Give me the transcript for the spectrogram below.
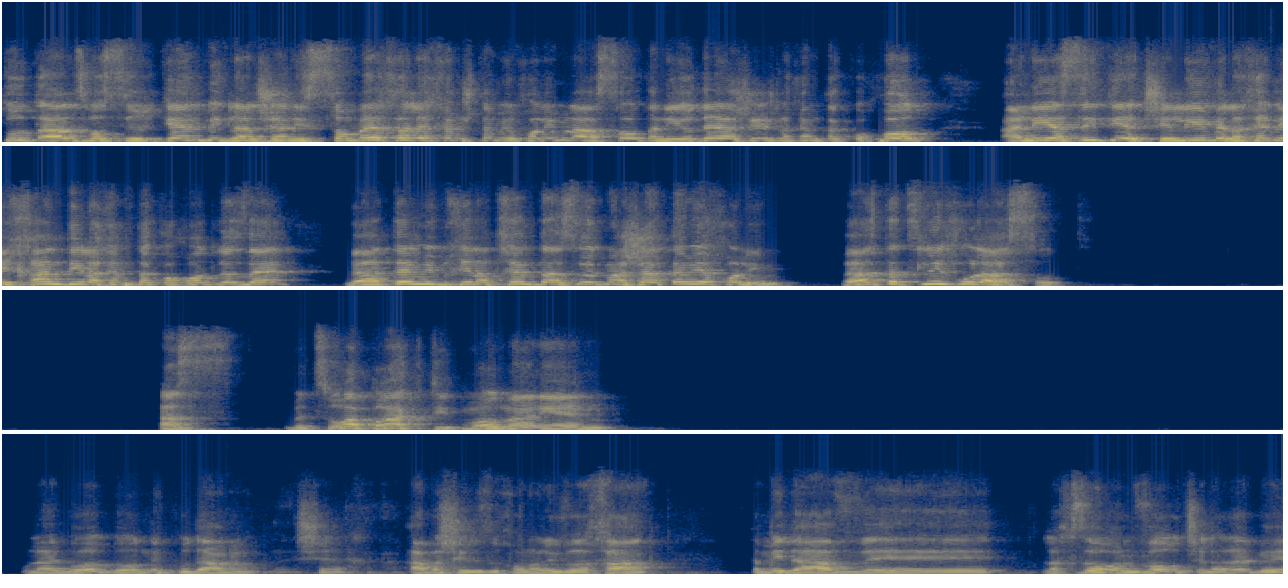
תות אלצבו סירקן בגלל שאני סומך עליכם שאתם יכולים לעשות, אני יודע שיש לכם את הכוחות, אני עשיתי את שלי ולכן הכנתי לכם את הכוחות לזה, ואתם מבחינתכם תעשו את מה שאתם יכולים, ואז תצליחו לעשות. אז בצורה פרקטית, מאוד מעניין, אולי בעוד, בעוד נקודה, שאבא שלי, זיכרונו לברכה, תמיד אהב אה, לחזור על וורד של הרבה,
